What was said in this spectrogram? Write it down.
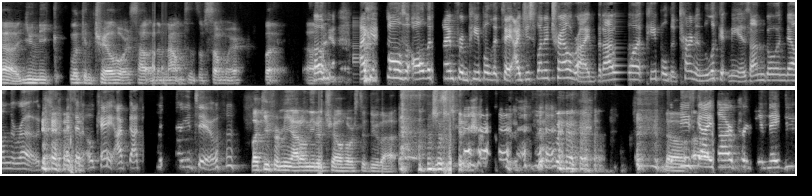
uh unique looking trail horse out in the mountains of somewhere but uh, oh yeah, I get calls all the time from people that say, "I just want a trail ride, but I want people to turn and look at me as I'm going down the road." I said, "Okay, I've got for you too." Lucky for me, I don't need a trail horse to do that. I'm just kidding. no, these uh, guys uh, are pretty, and they do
